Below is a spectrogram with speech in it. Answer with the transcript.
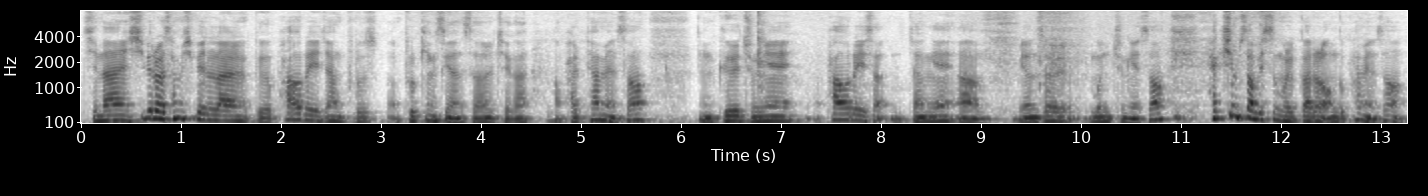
지난 11월 30일 날 그 파월 의장 브루, 브루킹스 연설 제가 어, 발표하면서 음, 그 중에 파월 의장의 어, 연설문 중에서 핵심 서비스 물가를 언급하면서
